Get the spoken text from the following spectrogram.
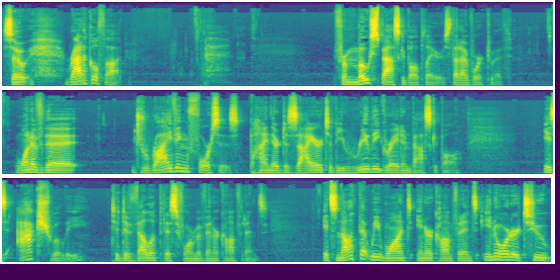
So, radical thought. For most basketball players that I've worked with, one of the driving forces behind their desire to be really great in basketball is actually to develop this form of inner confidence it's not that we want inner confidence in order to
